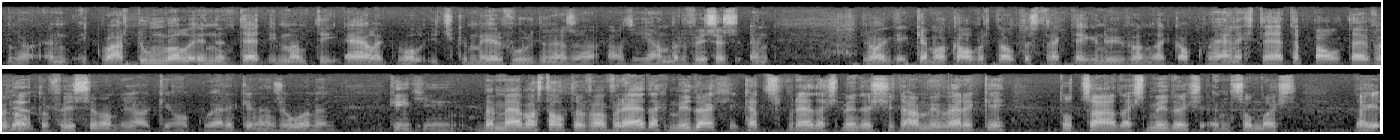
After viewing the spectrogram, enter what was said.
ja, en ik was toen wel in een tijd iemand die eigenlijk wel iets meer voerde dan als die andere vissers. En zo, ik, ik heb ook al verteld, dus straks tegen u, van dat ik ook weinig tijd heb altijd voor Ja. te vissen. Want ja, ik kan ook werken en zo. En, Een kindje. Bij mij was het altijd van vrijdagmiddag. Ik had vrijdagsmiddags gedaan met werken tot zaterdagsmiddags. En zondags Dat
